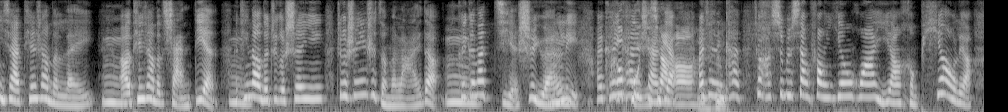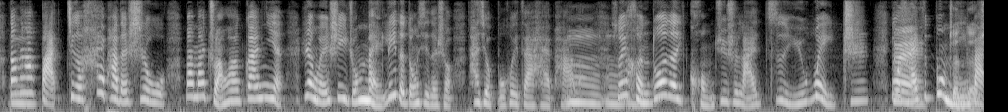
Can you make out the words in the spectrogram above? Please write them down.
一下天上的雷，嗯。啊、天上的闪电，嗯。听到的这个声音，这个声音是怎么来的？嗯。可以跟他解释原理，还可以科普一看闪电，下啊。而且你看，这还是不是像放烟花一样很漂亮？当他嗯把这个害怕的事物慢慢转换观念，认为是一种美丽的东西的时候，他就不会再害怕了。所以很多的恐惧是来自于未知，因为孩子不明白，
